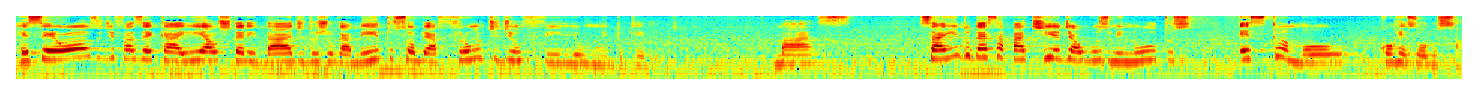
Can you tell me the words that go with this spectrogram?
receoso de fazer cair a austeridade do julgamento sobre a fronte de um filho muito querido. Mas, Saindo dessa apatia de alguns minutos, exclamou com resolução:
